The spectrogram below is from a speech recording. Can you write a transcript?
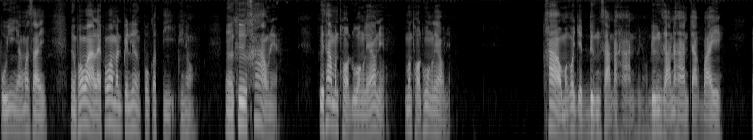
ปุ๋ยอีหยังมาใส่เออเพราะว่าอะไร เพราะว่ามันเป็นเรื่องปกติพี่น้อง เออคือข้าวเนี่ย คือถ้ามันถอดรวงแล้วเนี่ย มันถอดห่วงแล้วเนี่ย ข้าวมันก็จะดึงสารอาหารพี่น้องดึงสารอาหารจากใบอ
